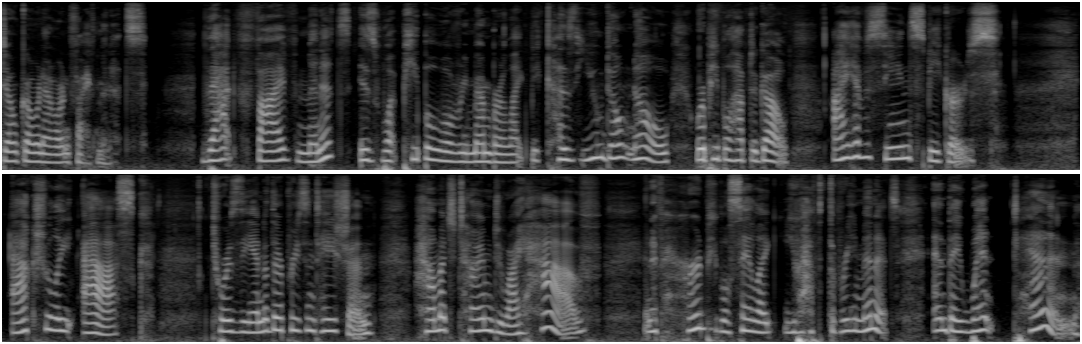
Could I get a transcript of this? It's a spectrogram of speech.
don't go an hour and five minutes. That five minutes is what people will remember, like, because you don't know where people have to go. I have seen speakers actually ask towards the end of their presentation, How much time do I have? And I've heard people say, like, you have three minutes, and they went 10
